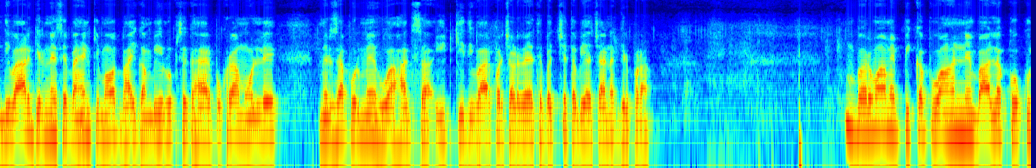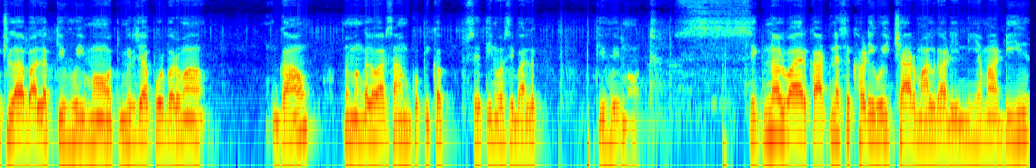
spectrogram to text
दीवार गिरने से बहन की मौत, भाई गंभीर रूप से घायल। पुखरा मोहल्ले मिर्ज़ापुर में हुआ हादसा। ईट की दीवार पर चढ़ रहे थे बच्चे, तभी अचानक गिर पड़ा। बर्मा में पिकअप वाहन ने बालक को कुचला, बालक की हुई मौत। मिर्ज़ापुर, बर्मा गाँव में मंगलवार शाम को पिकअप से तीन वर्षीय बालक की हुई मौत। सिग्नल वायर काटने से खड़ी हुई चार मालगाड़ी। नियमाडीह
